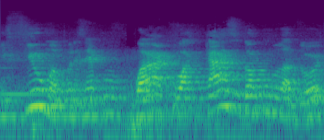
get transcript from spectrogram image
e filma, por exemplo, o quarto, a casa do acumulador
